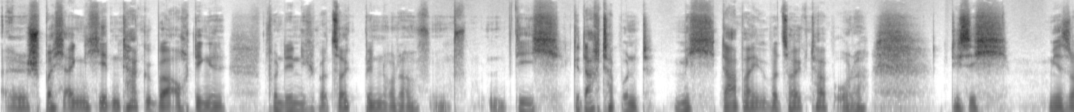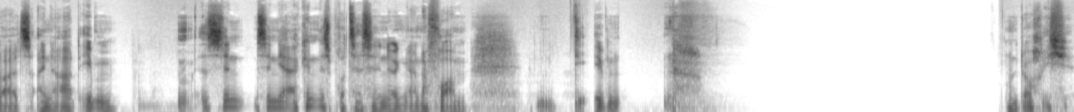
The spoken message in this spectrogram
äh, spreche eigentlich jeden Tag über auch Dinge, von denen ich überzeugt bin oder die ich gedacht habe und mich dabei überzeugt habe oder die sich mir so als eine Art eben, es sind, sind ja Erkenntnisprozesse in irgendeiner Form, die eben und doch, ich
